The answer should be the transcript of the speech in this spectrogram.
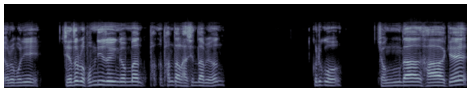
여러분이 제대로 법리적인 것만 판 판단하신다면 그리고 정당하게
